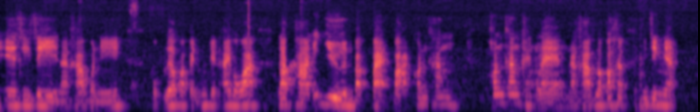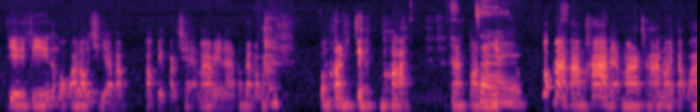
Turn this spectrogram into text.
TACC นะครับ วันนี้ผมเลือกมาเป็นหุ้นเด่นให้เพราะว่าราคาที่ยืนแบบ 8 บาทค่อนข้างค่อนข้างแข็งแรงนะครับ แล้วก็จริงๆเนี่ย TACC นี่ต้องบอกว่าเราเชียร์แบบปรับเปลี่ยนปรับแฉะมากเลยนะตั้งแต่ประมาณประมาณ 7 บาทนะตอนใช่นี้ก็มาตามคาดเนี่ยมาช้าหน่อยแต่ว่า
